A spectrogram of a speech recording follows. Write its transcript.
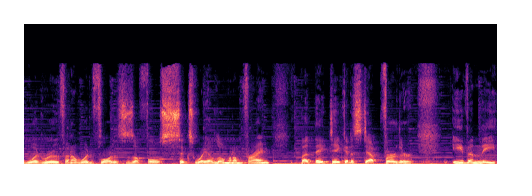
wood roof and a wood floor. This is a full six-way aluminum frame, but they take it a step further. Even the,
